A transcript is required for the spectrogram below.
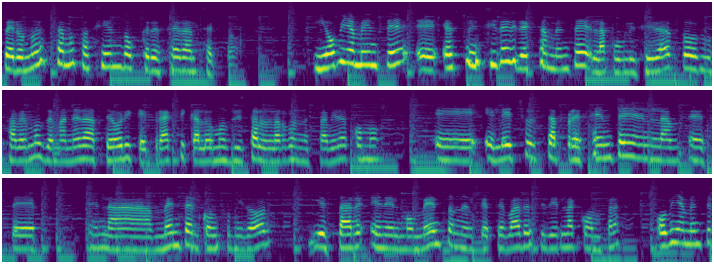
pero no estamos haciendo crecer al sector. Y obviamente eh, esto incide directamente la publicidad, todos lo sabemos de manera teórica y práctica, lo hemos visto a lo largo de nuestra vida, como eh, el hecho está presente en la, este, en la mente del consumidor y estar en el momento en el que se va a decidir la compra, obviamente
